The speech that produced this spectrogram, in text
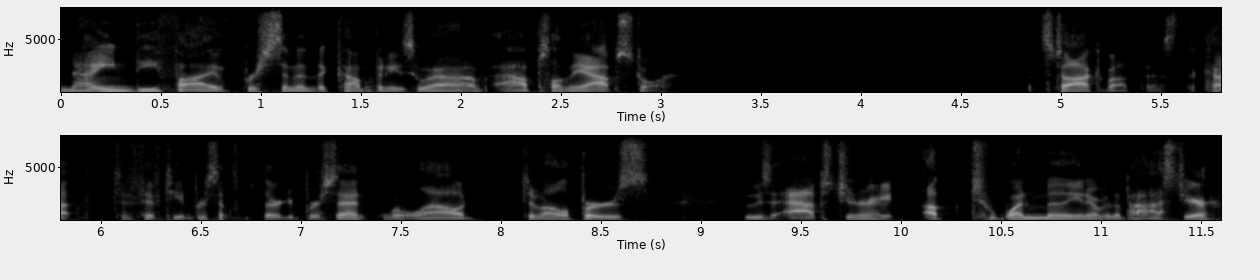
95% of the companies who have apps on the app store. Let's talk about this. The cut to 15% from 30% will allow developers whose apps generate up to 1 million over the past year.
